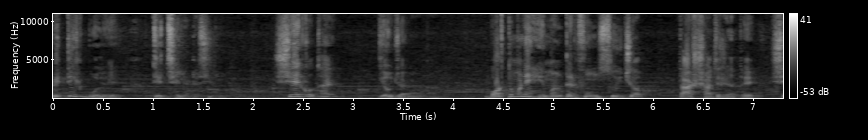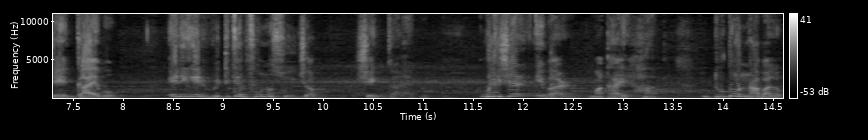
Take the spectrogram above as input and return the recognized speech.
ঋতিক বলে যে ছেলেটা ছিল। সে কোথায়? কেউ জানে না। বর্তমানে হেমন্তের ফোন সুইচ অফ, তার সাথে সাথে সে গায়েবও এদিকে ঋতিকের ফোনও সুইচ অফ, সে গায়েব। পুলিশের এবার মাথায় হাত, দুটো নাবালক,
